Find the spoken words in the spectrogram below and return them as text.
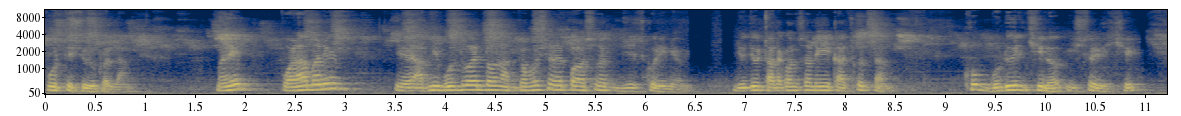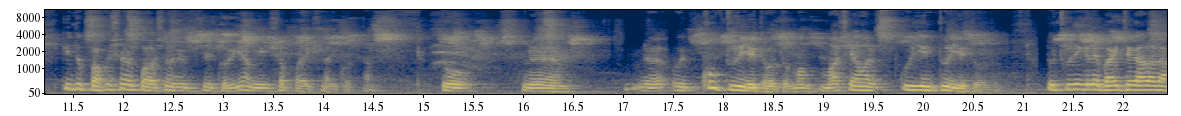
পড়তে শুরু করলাম। মানে পড়া মানে আপনি বলতে পারেন তখন আমি প্রফেশনাল পড়াশোনা জিজ্ঞেস করিনি আমি। যদিও টাটা কনসাল্টিংয়ে কাজ করতাম, খুব গুডউইল ছিল ঈশ্বরের ইচ্ছে, কিন্তু প্রফেশনাল পড়াশোনা আমি বিশেষ করিনি, আমি এইসব পড়াশোনাই করতাম। তো ওই খুব ট্যুরে যেতে হতো মাসে আমার কুড়ি দিন ট্যুরে যেতে হতো তো ট্যুরে গেলে বাড়ি থেকে আলাদা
